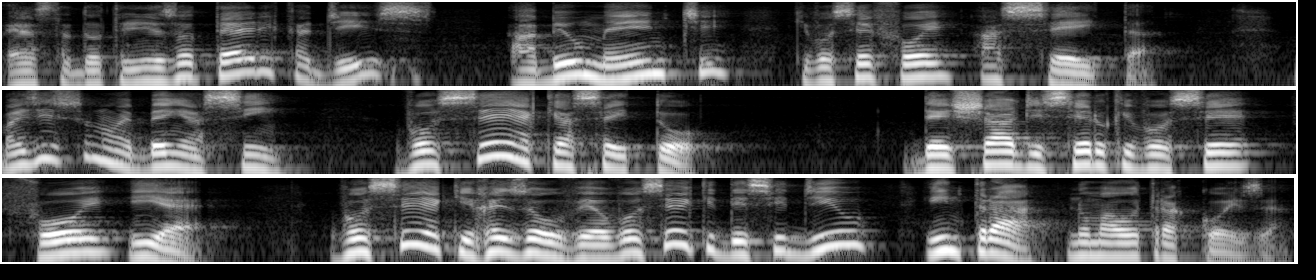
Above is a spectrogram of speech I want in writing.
esta doutrina esotérica diz habilmente que você foi aceita. Mas isso não é bem assim. Você é que aceitou deixar de ser o que você foi e é. Você é que resolveu, você é que decidiu entrar numa outra coisa.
